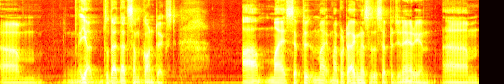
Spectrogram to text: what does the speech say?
um, yeah. So that that's some context. Um, my, septu- my, my protagonist is a septuagenarian um,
